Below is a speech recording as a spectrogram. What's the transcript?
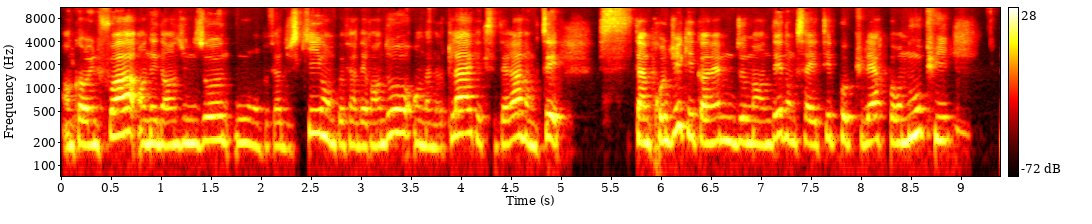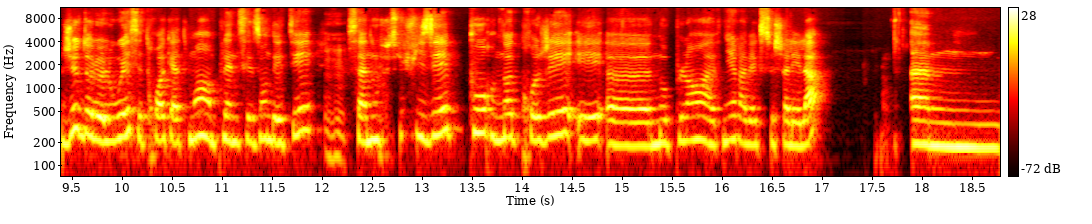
Encore une fois, on est dans une zone où on peut faire du ski, on peut faire des randos, on a notre lac, etc. Donc, tu sais, c'est un produit qui est quand même demandé, donc ça a été populaire pour nous. Puis, juste de le louer ces 3-4 mois en pleine saison d'été, mhm. ça nous suffisait pour notre projet et euh, nos plans à venir avec ce chalet-là. Euh,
